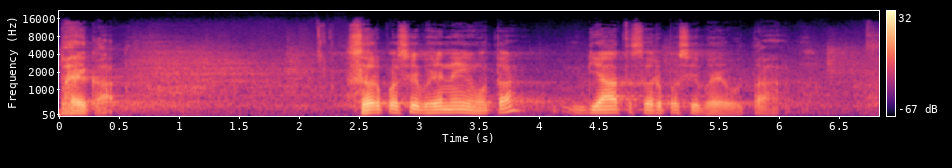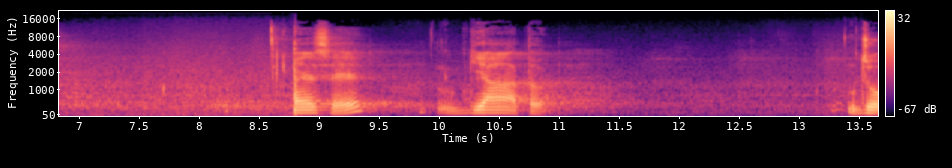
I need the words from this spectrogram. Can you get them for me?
भय का। सर्प से भय नहीं होता, ज्ञात सर्प से भय होता। है ऐसे ज्ञात जो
